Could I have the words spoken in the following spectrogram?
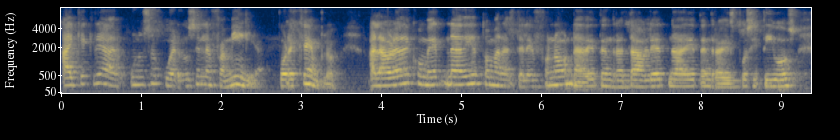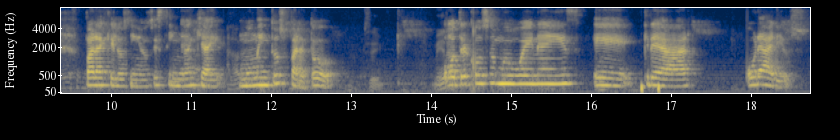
hay que crear unos acuerdos en la familia. Por ejemplo, a la hora de comer nadie tomará el teléfono, nadie tendrá tablet, nadie tendrá dispositivos para que los niños distingan que hay momentos para todo. Otra cosa muy buena es eh, crear horarios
